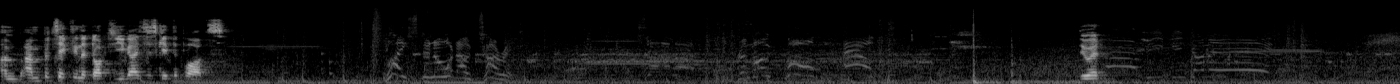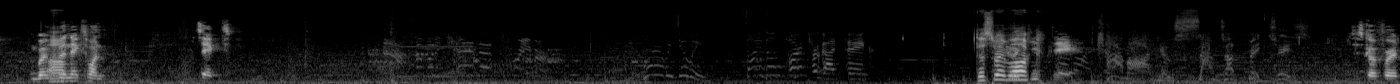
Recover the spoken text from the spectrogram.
I'm I'm protecting the doctor. You guys just get the parts. Placed an auto turret. Son of a- Remote bomb out. Do it. I'm going for the Um, next one. Protect. This way, Mark. Get there. Come on, you sons of bitches! Just go for it.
